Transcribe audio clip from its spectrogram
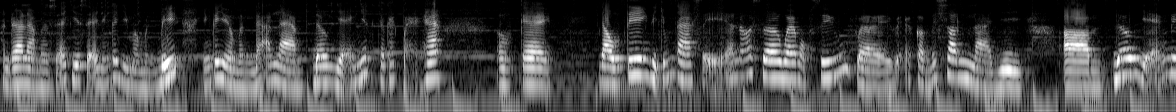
Thành ra là mình sẽ chia sẻ những cái gì mà mình biết, những cái gì mà mình đã làm đơn giản nhất cho các bạn ha. Ok đầu tiên thì chúng ta sẽ nói sơ qua một xíu về vẽ commission là gì. À, đơn giản đi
